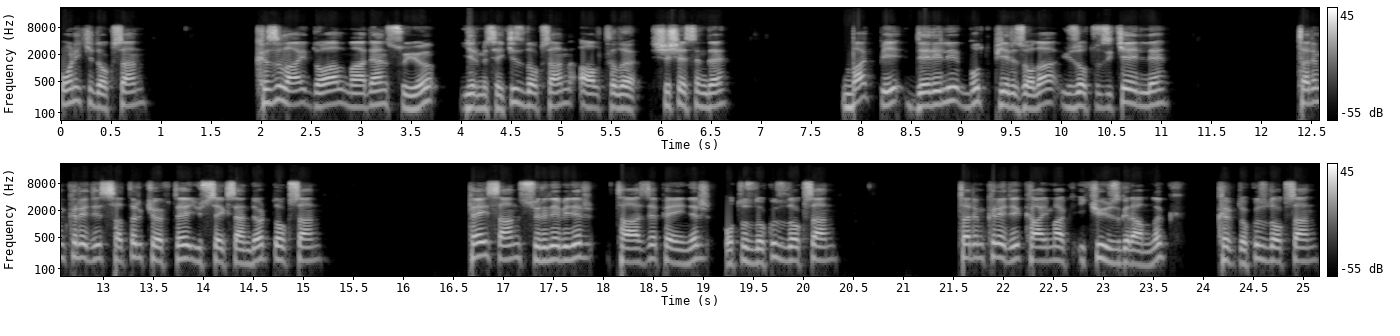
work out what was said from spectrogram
12.90. Kızılay doğal maden suyu 28.90 altılı şişesinde. Bakbi derili but pirzola 132.50. Tarım kredi satır köfte 184.90. Peysan sürülebilir taze peynir 39.90. Tarım kredi kaymak 200 gramlık 49.90.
